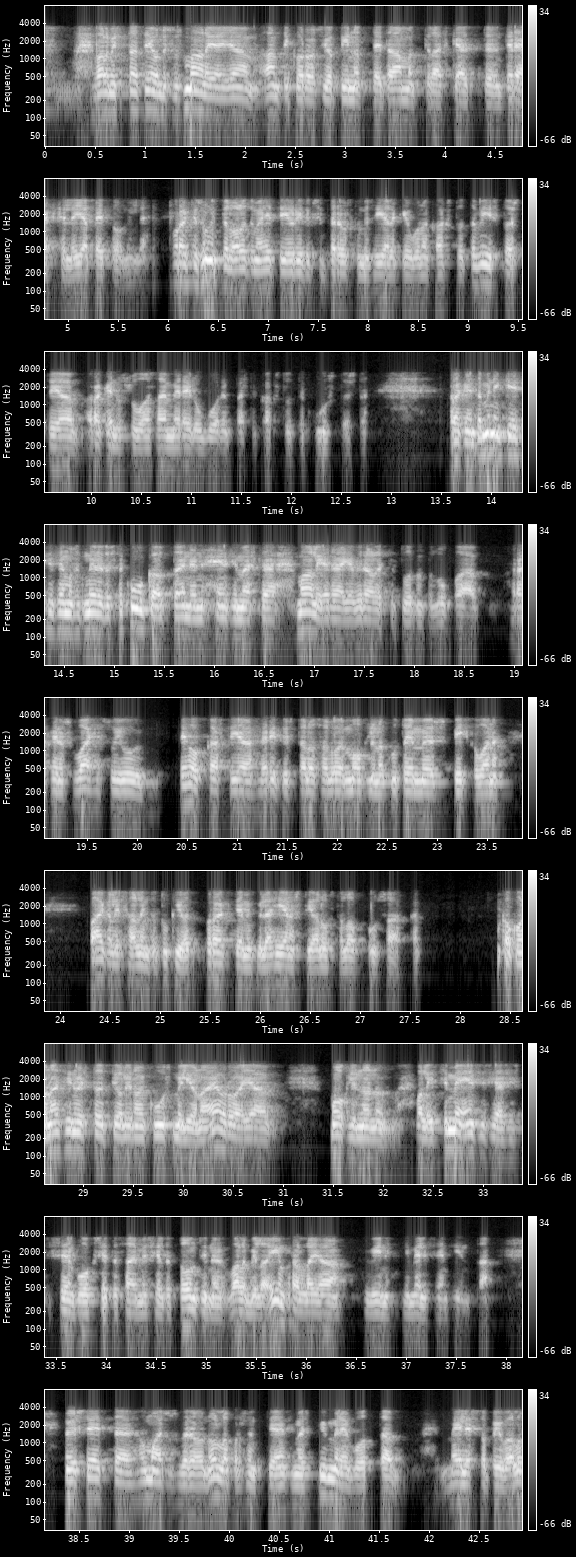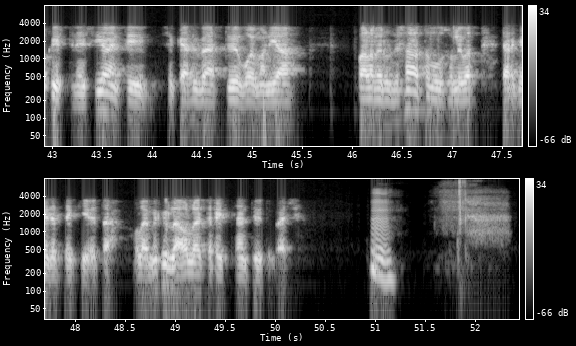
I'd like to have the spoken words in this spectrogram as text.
valmistaa teollisuusmaaleja ja antikorodosiopinotteita ammattilaiskäyttöön teräkselle ja betonille. Projektisuunnittelu aloitimme heti yrityksen perustamisen jälkeen vuonna 2015 ja rakennusluvan saimme reilun vuoden päästä 2016. Rakentaminen kesti semmoiset 14 kuukautta ennen ensimmäistä maalierää ja virallista tuotantolupaa. Rakennusvaihe sujuu tehokkaasti ja erityistalousalueen Moklina, kuten myös Pihkovan paikallishallinto tukivat projekteemme kyllä hienosti alusta loppuun saakka. Kokonaisinvestointi oli noin 6 miljoonaa euroa ja Moklinon valitsimme ensisijaisesti sen vuoksi, että saimme sieltä tontin valmiilla infralla ja hyvin nimelliseen hintaan. Myös se, että omaisuusvero on 0 prosenttia ensimmäiset 10 vuotta meille sopiva logistinen sijainti sekä hyvä työvoiman ja palveluiden saatavuus olivat tärkeitä tekijöitä. Olemme kyllä olleet erittäin tyytyväisiä. Hmm.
